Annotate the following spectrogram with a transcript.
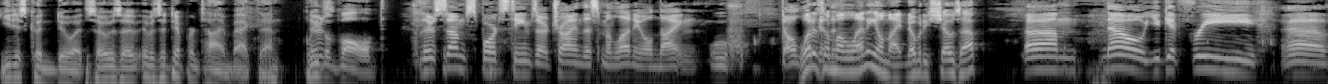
you just couldn't do it. So it was a, it was a different time back then. We've There's- evolved. There's some sports teams that are trying this millennial night, and ooh, don't What is a millennial night? Nobody shows up? Um, no, you get free. Uh,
